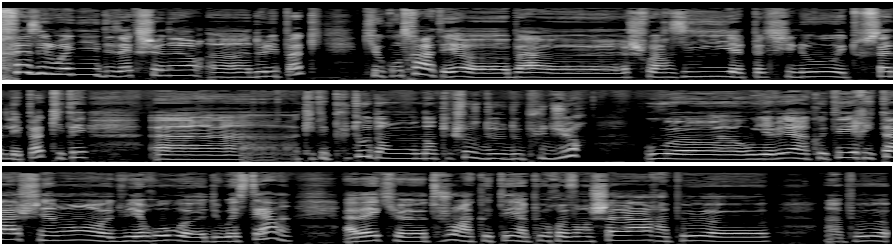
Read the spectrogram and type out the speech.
très éloigné des actionneurs de l'époque, qui au contraire étaient euh, bah, Schwarzy, Al Pacino et tout ça de l'époque, qui, était, qui était plutôt dans, dans quelque chose de, plus dur, où, euh, où il y avait un côté héritage finalement euh, du héros euh, du western, avec toujours un côté un peu revanchard, un peu, un peu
